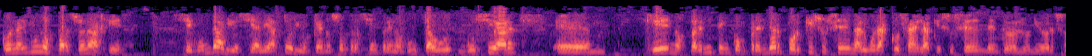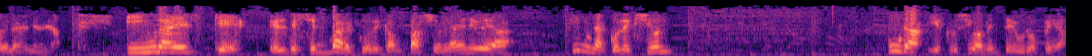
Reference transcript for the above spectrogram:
con algunos personajes secundarios y aleatorios que a nosotros siempre nos gusta bu- bucear, eh, que nos permiten comprender por qué suceden algunas cosas de las que suceden dentro del universo de la NBA. Y una es que el desembarco de Campaso en la NBA tiene una conexión pura y exclusivamente europea.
